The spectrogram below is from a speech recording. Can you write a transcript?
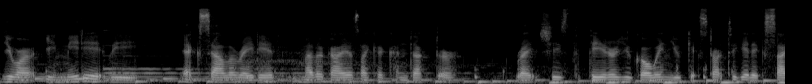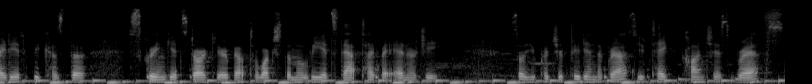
you are immediately accelerated. Mother Gaia is like a conductor, right? She's the theater. You go in, you get start to get excited because the screen gets dark. You're about to watch the movie. It's that type of energy. So you put your feet in the grass. You take conscious breaths.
